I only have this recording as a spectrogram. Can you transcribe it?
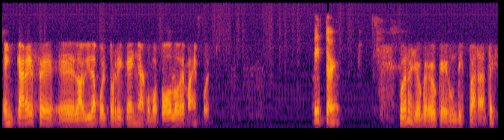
encarece la vida puertorriqueña como todos los demás impuestos. Víctor. Bueno, yo creo que es un disparate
